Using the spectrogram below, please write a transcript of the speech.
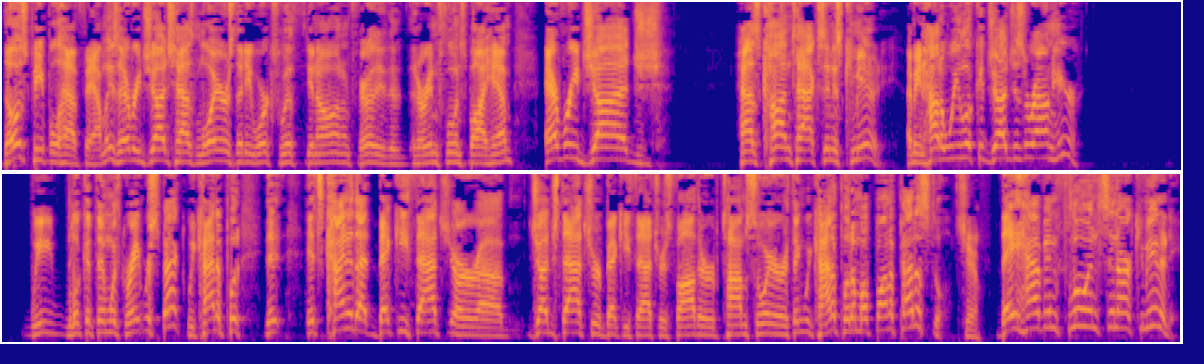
Those people have families. Every judge has lawyers that he works with, you know, and fairly that that are influenced by him. Every judge has contacts in his community. I mean, how do we look at judges around here? We look at them with great respect. We kind of put it's kind of that Becky Thatcher, or, uh, Judge Thatcher, Becky Thatcher's father, Tom Sawyer thing. We kind of put them up on a pedestal. Sure. They have influence in our community.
